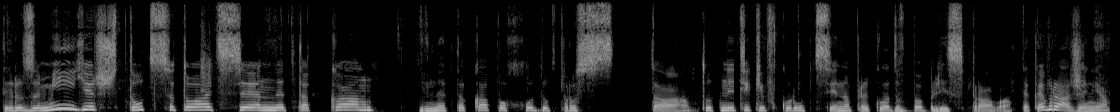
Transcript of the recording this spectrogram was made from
Ти розумієш, тут ситуація не така, не така, походу, проста. Тут не тільки в корупції, наприклад, в баблі справа. Таке враження,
